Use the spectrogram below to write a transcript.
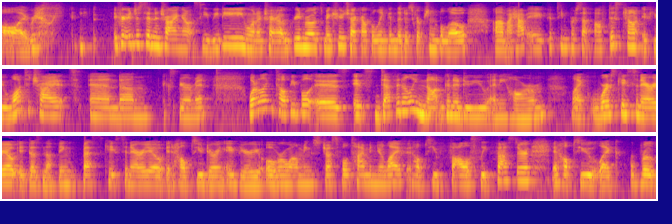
all I really need. If you're interested in trying out CBD, you want to try out Green Roads, make sure you check out the link in the description below. Um, I have a 15% off discount if you want to try it and um, experiment. What I like to tell people is it's definitely not gonna do you any harm. Like worst case scenario, it does nothing. Best case scenario, it helps you during a very overwhelming, stressful time in your life. It helps you fall asleep faster. It helps you like re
